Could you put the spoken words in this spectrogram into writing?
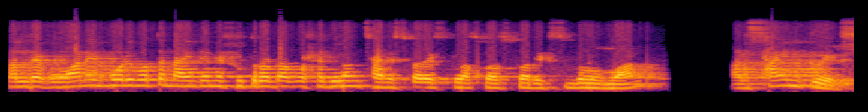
তাহলে দেখো ওয়ানের পরিবর্তে নাইন টেনের সূত্রটা বসে দিলাম sine square x plus cos square x one আর sine two x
